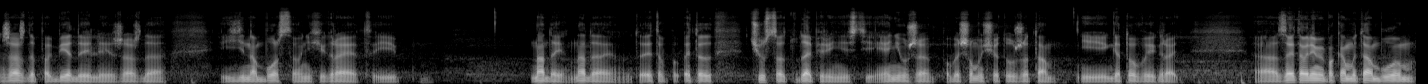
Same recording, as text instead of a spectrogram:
жажда победы или жажда единоборства у них играет. И надо, надо это, это чувство туда перенести. И они уже, по большому счету, уже там и готовы играть. А, за это время, пока мы там будем,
